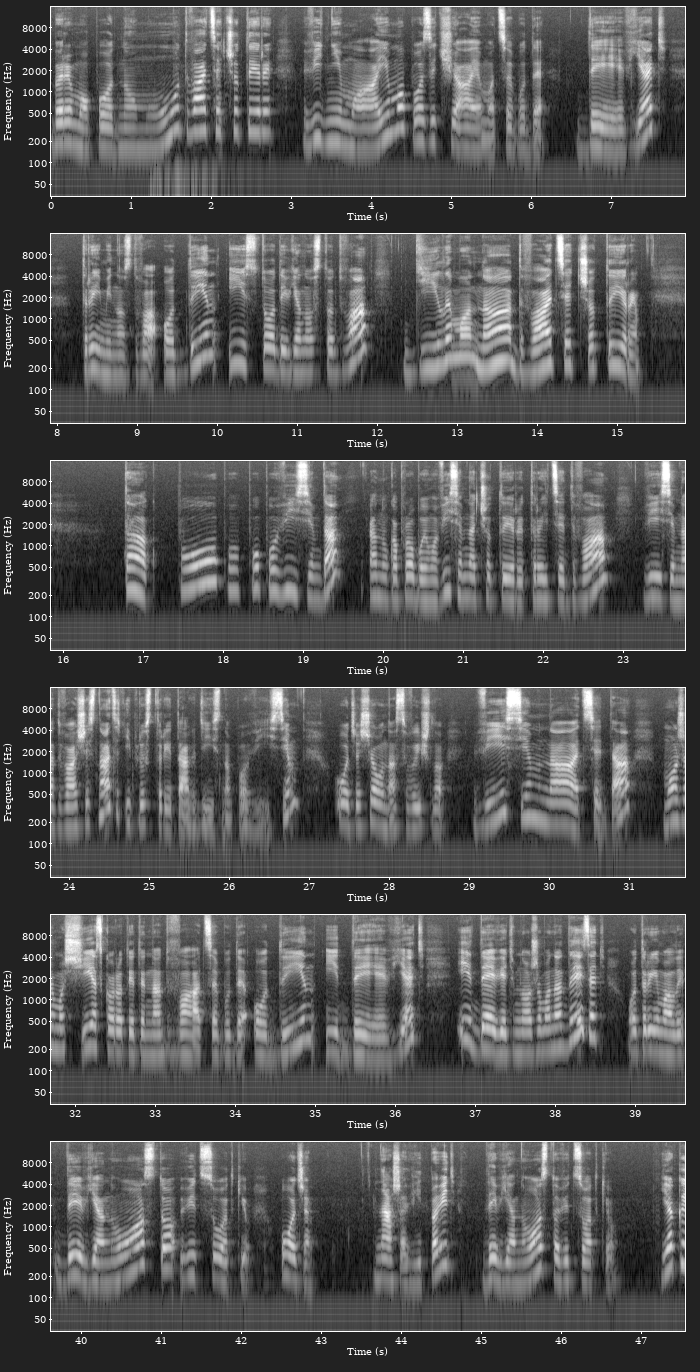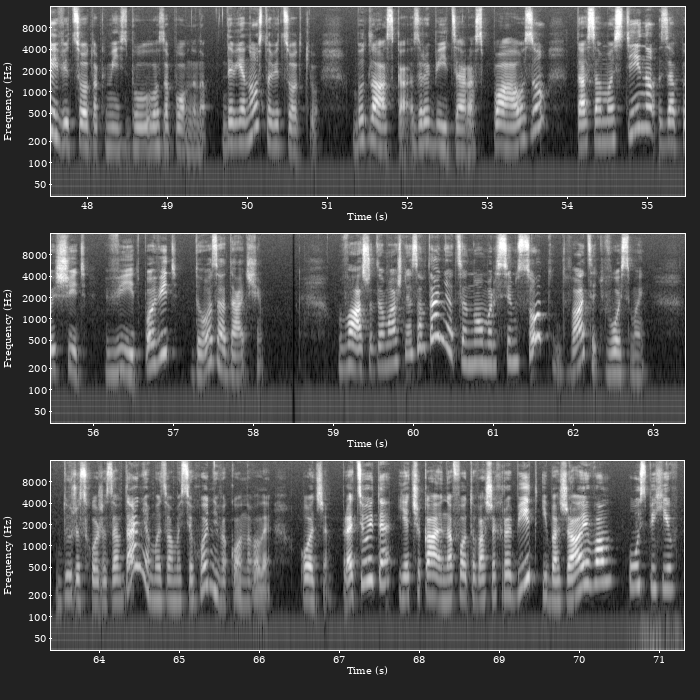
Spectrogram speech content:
Беремо по одному 24, віднімаємо, позичаємо. Це буде 9. 3 мінус 2 1. І 192 ділимо на 24. Так, по, по, по, по 8, да? А ну-ка, пробуємо. 8 на 4 – 32. 8 на 2 – 16 і плюс 3. Так, дійсно, по 8. Отже, що у нас вийшло? 18, да? Можемо ще скоротити на 2. Це буде 1 і 9. І 9 множимо на 10. Отримали 90%. Отже, наша відповідь 90%. Який відсоток місць було заповнено? 90%. Будь ласка, зробіть зараз паузу та самостійно запишіть відповідь до задачі. Ваше домашнє завдання це номер 728. Дуже схоже завдання ми з вами сьогодні виконували. Отже, працюйте, я чекаю на фото ваших робіт і бажаю вам успіхів!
